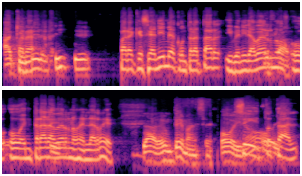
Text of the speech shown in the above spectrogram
a quien Para- ve la gente. Para que se anime a contratar y venir a vernos o, o entrar a Sí. vernos en la red. Claro, es un tema ese. Hoy. sí, total.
